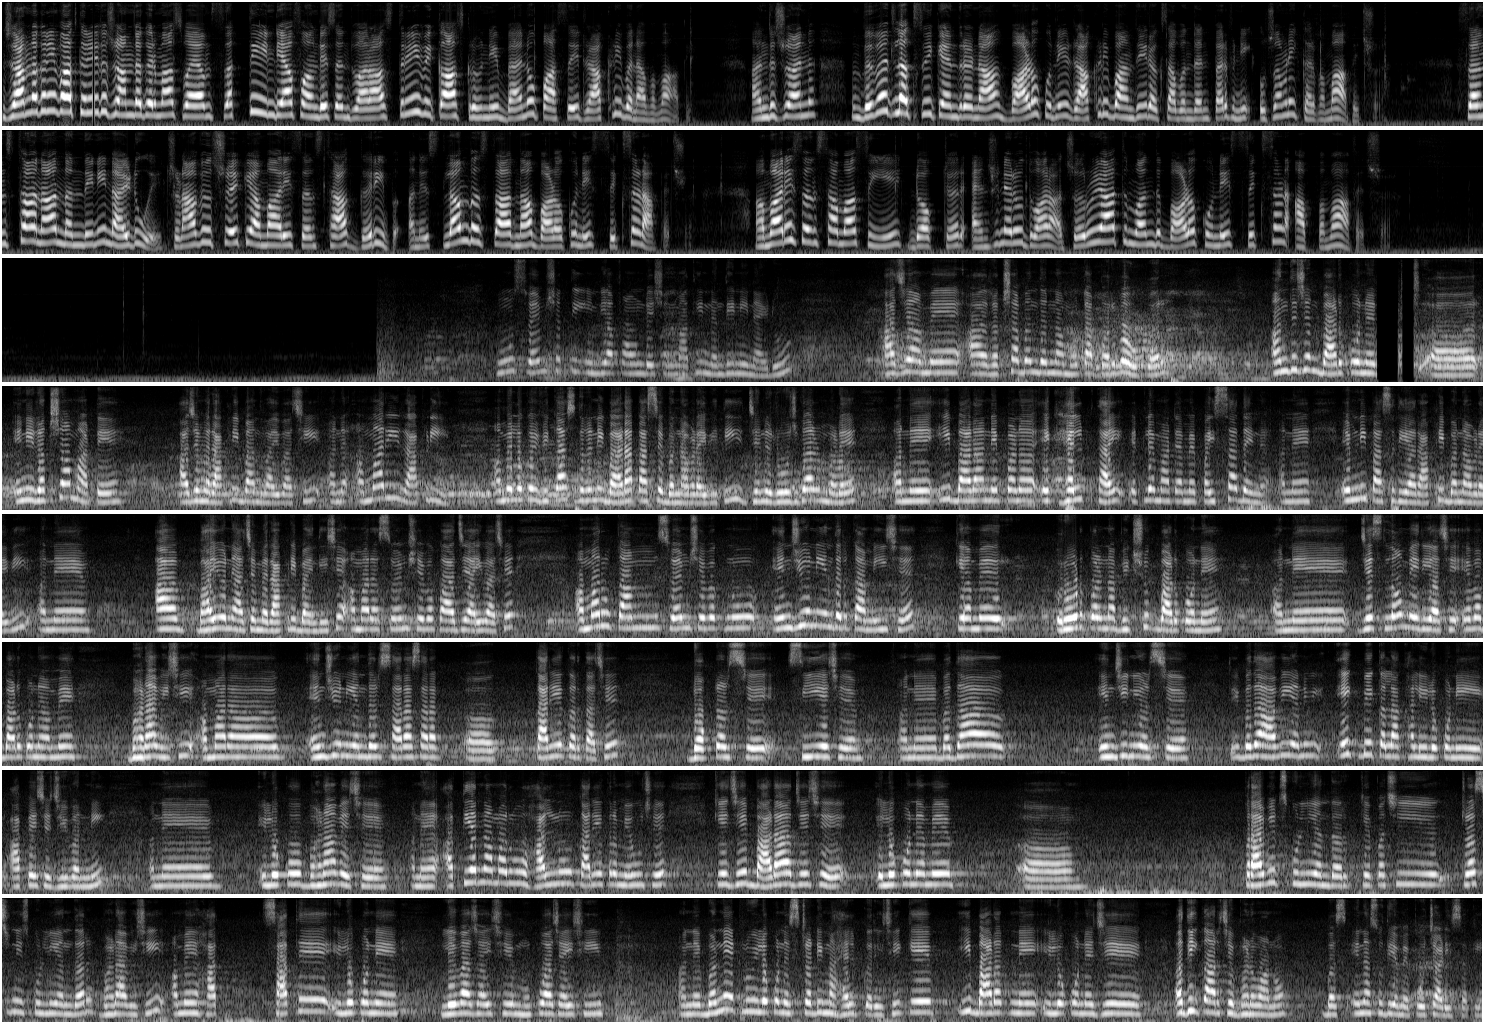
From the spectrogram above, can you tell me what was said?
જામનગરની વાત કરીએ તો જામનગરમાં સ્વયં શક્તિ ઇન્ડિયા ફાઉન્ડેશન દ્વારા સ્ત્રી વિકાસ ગૃહની બહેનો પાસે રાખડી બનાવવામાં આવી. અંધજન વિવિધલક્ષી કેન્દ્રના બાળકોને રાખડી બાંધી રક્ષાબંધન પર્વની ઉજવણી કરવામાં આવે છે. સંસ્થાના નંદિની નાયડુએ જણાવ્યું છે કે અમારી સંસ્થા ગરીબ અને સ્લમ વિસ્તારના બાળકોને શિક્ષણ આપે છે. અમારી સંસ્થામાં સીએ, ડોક્ટર, એન્જિનિયરો દ્વારા જરૂરિયાતમંદ બાળકોને શિક્ષણ આપવામાં આવે છે. હું સ્વયં શક્તિ ઇન્ડિયા ફાઉન્ડેશનમાંથી નંદિની નાયડુ. આજે અમે આ રક્ષાબંધનના મોટા પર્વ ઉપર અંધજન બાળકોને એની રક્ષા માટે આજે અમે રાખડી બાંધવા આવ્યા છીએ અને અમારી રાખડી અમે લોકોએ વિકાસગ્રહની બાળા પાસે બનાવડાવી હતી, જેને રોજગાર મળે અને એ બાળાને પણ એક હેલ્પ થાય એટલે માટે અમે પૈસા દઈને અને એમની પાસેથી આ રાખડી બનાવડાવી અને આ ભાઈઓને આજે અમે રાખડી બાંધી છે. અમારા સ્વયંસેવકો આજે આવ્યા છે. અમારું કામ સ્વયંસેવકનું એનજીઓની અંદર કામ એ છે કે અમે રોડ પરના ભિક્ષુક બાળકોને અને જે સ્લમ એરિયા છે એવા બાળકોને અમે ભણાવી છીએ અમારા એનજીઓની અંદર સારા સારા કાર્યકર્તા છે, ડૉક્ટર્સ છે, સીએ છે અને બધા એન્જિનિયર્સ છે. તો એ બધા આવી અને એક બે કલાક ખાલી લોકોની આપે છે જીવનની. અને એ લોકો ભણાવે છે. અને અત્યારના અમારું હાલનું કાર્યક્રમ એવું છે કે જે બાળા જે છે, એ લોકોને અમે પ્રાઇવેટ સ્કૂલની અંદર કે પછી ટ્રસ્ટની સ્કૂલની અંદર ભણાવી છીએ અમે હાથ, સાથે એ લોકોને લેવા જાય છે, મૂકવા જાય છીએ અને બને એટલું એ લોકોને સ્ટડીમાં હેલ્પ કરી છે કે એ બાળકને એ લોકોને જે અધિકાર છે ભણવાનો, બસ એના સુધી અમે પહોંચાડી શકીએ.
